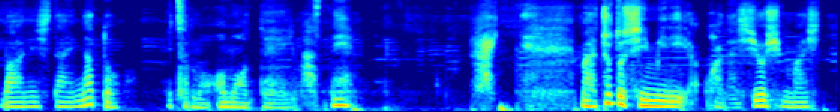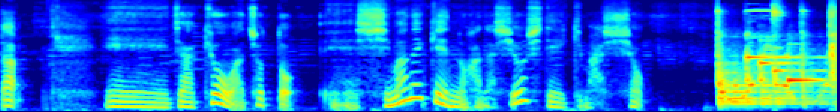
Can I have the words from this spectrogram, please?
場にしたいなといつも思っていますね。はい。まあちょっとしんみりお話をしました。えー、じゃあ今日はちょっと、えー、島根県の話をしていきましょう。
